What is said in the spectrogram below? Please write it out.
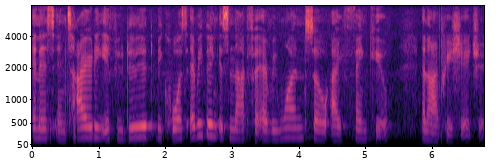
in its entirety if you did, because everything is not for everyone. So I thank you and I appreciate you.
